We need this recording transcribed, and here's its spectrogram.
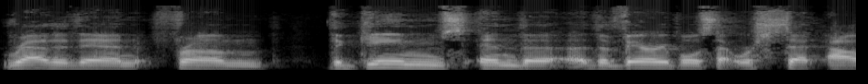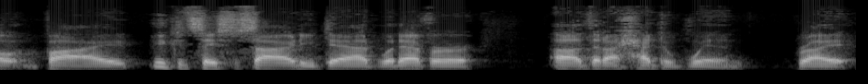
rather than from the games and the uh, the variables that were set out by you could say society, dad, whatever uh, that I had to win. Right.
